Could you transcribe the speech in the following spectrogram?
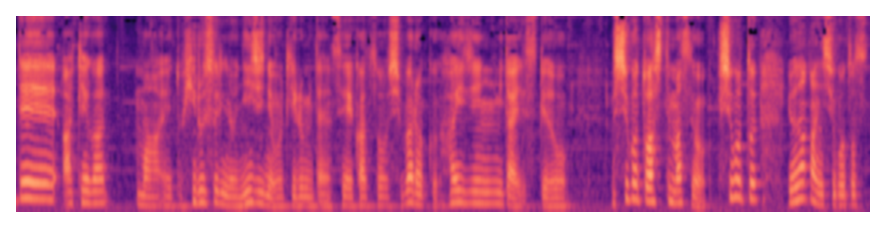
で明けが、まあえーと、昼過ぎの2時に起きるみたいな生活をしばらく廃人みたいですけど仕事はしてますよ。仕事夜中に仕事す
